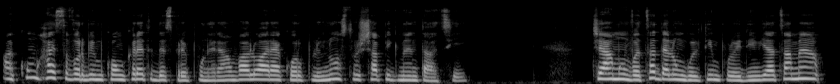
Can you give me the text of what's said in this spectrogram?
Acum hai să vorbim concret despre punerea în valoare a corpului nostru și a pigmentației. Ce am învățat de-a lungul timpului din viața mea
